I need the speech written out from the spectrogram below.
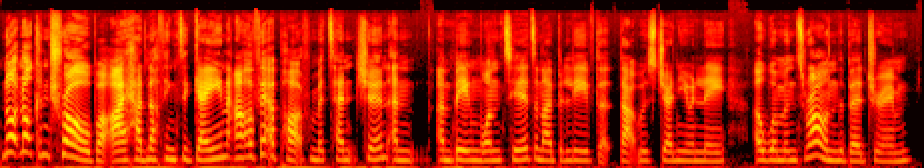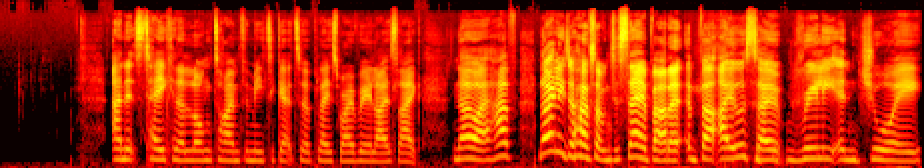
not not control, but I had nothing to gain out of it apart from attention and and being wanted. And I believe that that was genuinely a woman's role in the bedroom. And it's taken a long time for me to get to a place where I realize, like, no, I have not only do I have something to say about it, but I also really enjoy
